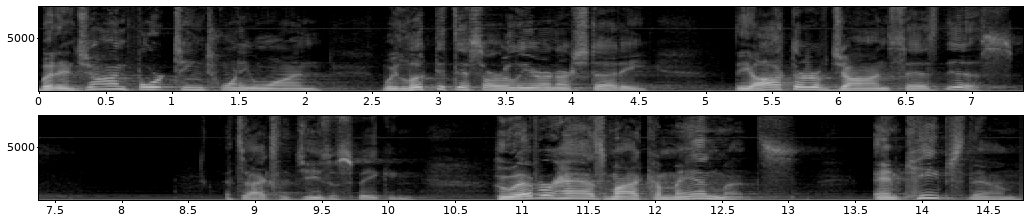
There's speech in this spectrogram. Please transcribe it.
But in John 14 21, we looked at this earlier in our study. the author of John says this. It's actually Jesus speaking. Whoever has my commandments and keeps them,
